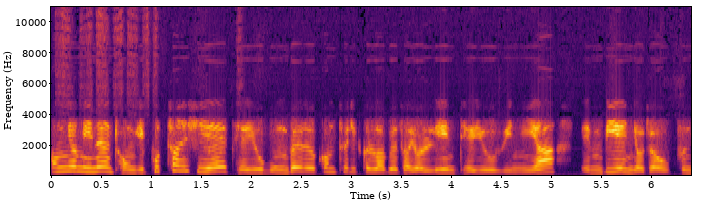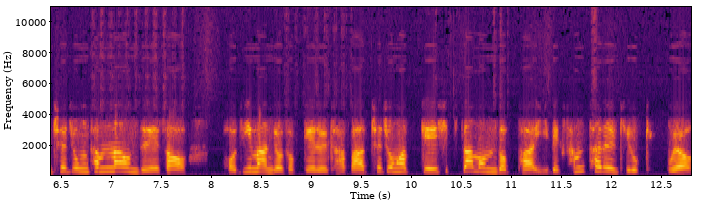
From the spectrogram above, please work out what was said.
황유민은 경기 포천시의 대유 몽베르 컨트리 클럽에서 열린 대유 위니아 MBN 여자 오픈 최종 3라운드에서 버디만 6개를 잡아 최종 합계 13언더파 203타를 기록했고요.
